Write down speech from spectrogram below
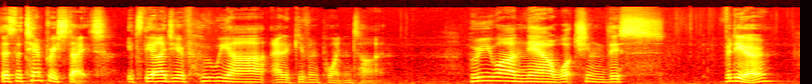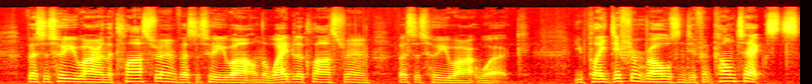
There's the temporary state. It's the idea of who we are at a given point in time. Who you are now watching this video versus who you are in the classroom versus who you are on the way to the classroom versus who you are at work. You play different roles in different contexts,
